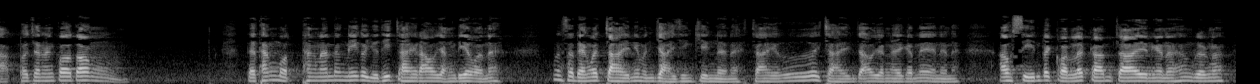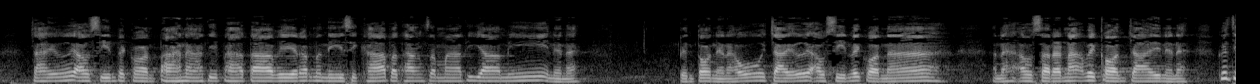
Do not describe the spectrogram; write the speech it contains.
าก เพราะฉะนั้นก็ต้อง แต่ทั้งหมดทั้งนั้นทั้งนี้ก็อยู่ที่ใจเราอย่างเดียวนะมันแสดงว่าใจนี่มันใหญ่จริง ๆ เลยนะใจเอ้ยใจจะเอายังไงกันแน่เนี่ยนะเอาศีลไปก่อนแล้วการใจอย่างเงี้ยนะทั้งเรื่องนะใจเอ้ยเอาศีลไปก่อนปานาติปาตาเวรมณีสิกขาประทังสมาธิยามีเนี่ยนะเป็นต้นเนี่ยนะโอ้ใจเอ้ยเอาศีลไว้ก่อนนะ นะเอาสารณะไว้ก่อนใจเนี่ยนะก็จ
